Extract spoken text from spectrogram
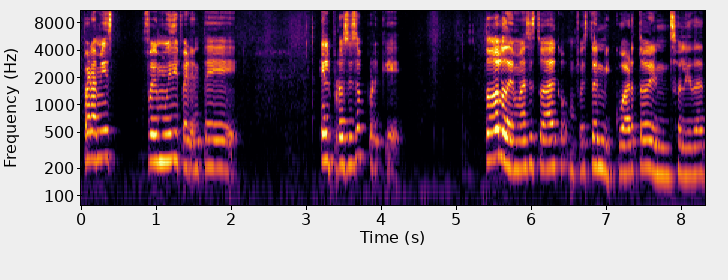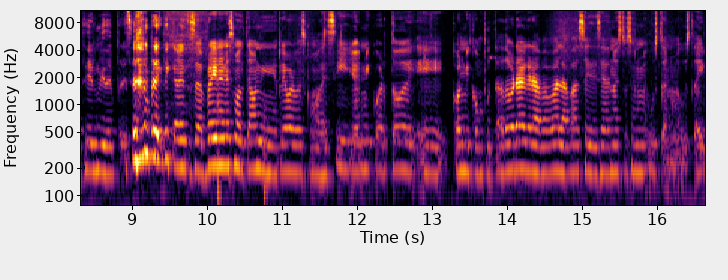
para mí fue muy diferente el proceso porque todo lo demás estaba compuesto en mi cuarto, en soledad y en mi depresión prácticamente. O sea, Freiner Small Town y Bravo es como de sí, yo en mi cuarto eh, con mi computadora grababa la base y decía, no, esto sí no me gusta, no me gusta, y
